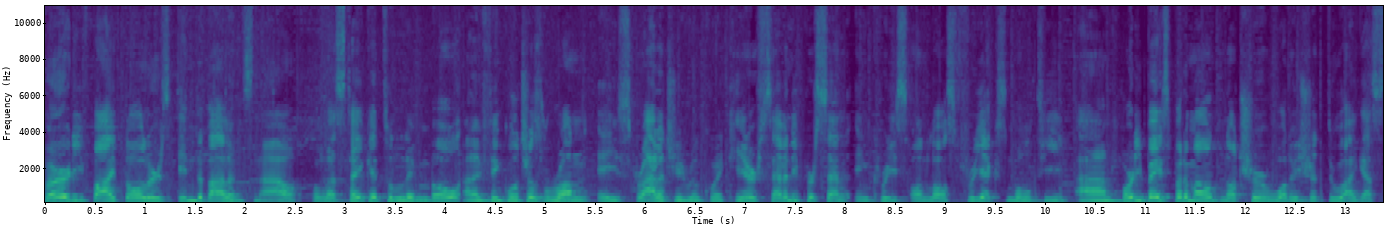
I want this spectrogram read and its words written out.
$35 in the balance now. Well, let's take it to Limbo. And I think we'll just run a strategy real quick here. 70% increase on loss, 3x multi. And for the base bet amount, not sure what we should do. I guess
